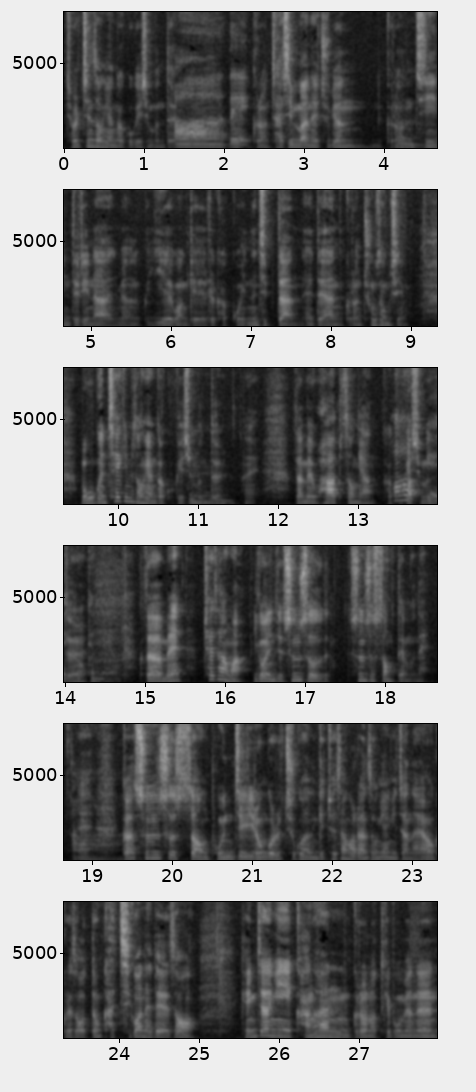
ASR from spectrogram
절친 성향 갖고 계신 분들 아 네. 그런 자신만의 주변 그런 음. 지인들이나 아니면 그 이해관계를 갖고 있는 집단에 대한 그런 충성심, 뭐 혹은 책임 성향 갖고 계신 분들, 음. 네. 그다음에 화합 성향 갖고 화합, 계신 예, 분들, 그렇겠네요. 그다음에 최상화, 이건 이제 순수 순수성 때문에. 아. 예. 그러니까 순수성, 본질 이런 거를 추구하는 게 최상화라는 성향이잖아요. 그래서 어떤 가치관에 대해서 굉장히 강한 그런 어떻게 보면은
